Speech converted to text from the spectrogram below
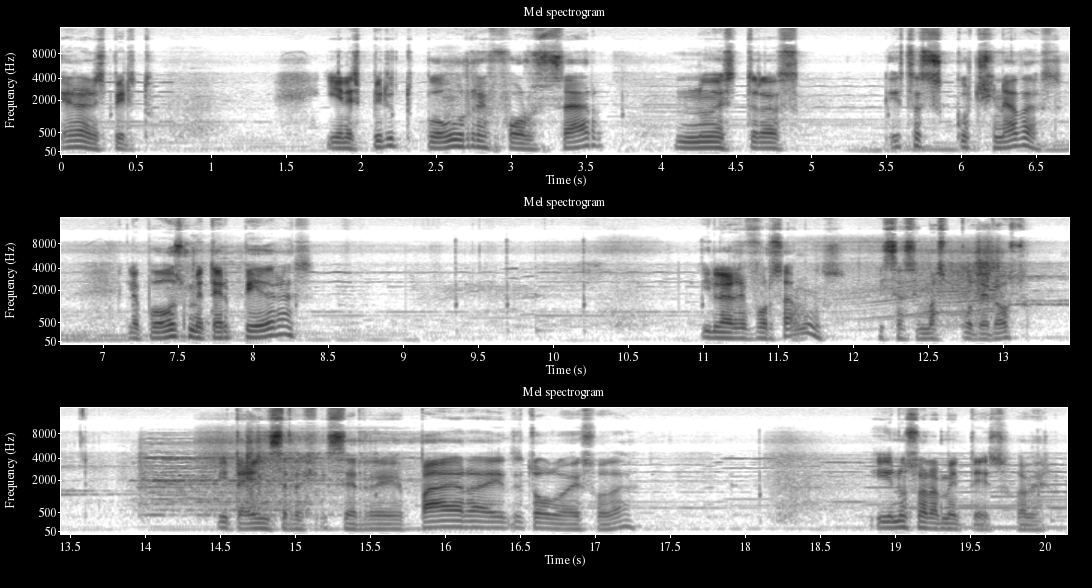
Era en espíritu. Y en espíritu podemos reforzar nuestras estas cochinadas. Le podemos meter piedras. Y la reforzamos. Y se hace más poderoso. Y también se, se repara de todo eso, ¿da? Y no solamente eso, a ver.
